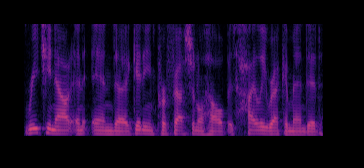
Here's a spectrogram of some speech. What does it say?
reaching out and and uh, getting professional help is highly recommended.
